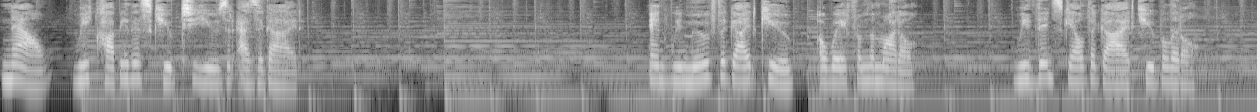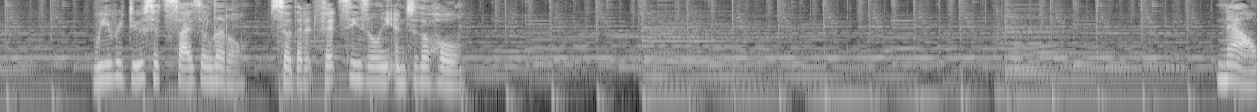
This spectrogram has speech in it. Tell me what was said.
Now, we copy this cube to use it as a guide. And we move the guide cube, away from the model. We then scale the guide cube a little. We reduce its size a little, so that it fits easily into the hole. Now,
